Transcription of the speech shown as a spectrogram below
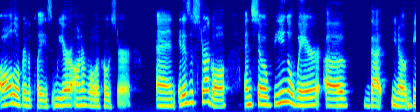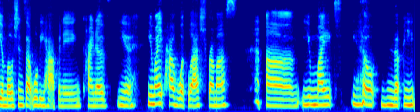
all over the place. We are on a roller coaster and it is a struggle. And so being aware of that you know the emotions that will be happening kind of you you might have whiplash from us. Um, you might you know be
